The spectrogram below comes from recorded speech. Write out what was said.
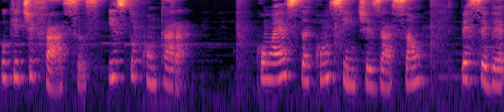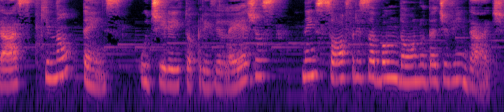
o que te faças, isto contará. Com esta conscientização, perceberás que não tens o direito a privilégios, nem sofres abandono da divindade.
